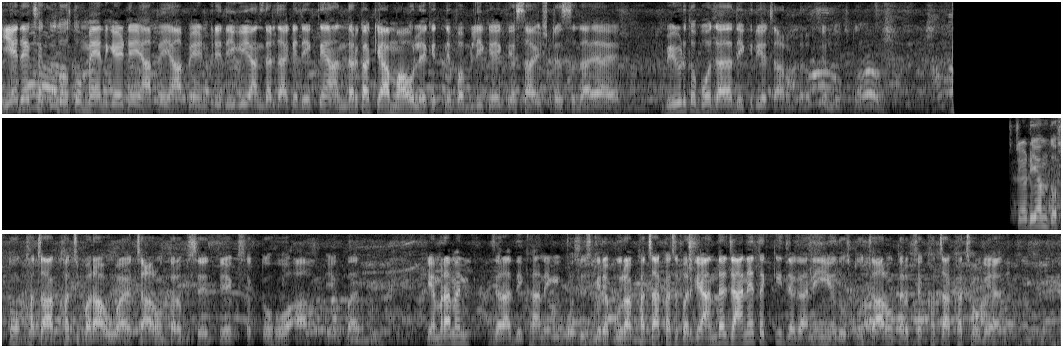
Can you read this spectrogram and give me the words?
ये देख सकते हो दोस्तों मेन गेट है, यहाँ पे यहाँ पे एंट्री दी गई है। अंदर जाके देखते हैं, अंदर का क्या माहौल है, कितने पब्लिक है, कैसा स्टेज सजाया है। भीड़ तो बहुत ज़्यादा दिख रही है चारों तरफ़ से दोस्तों। स्टेडियम दोस्तों खचाखच भरा हुआ है, चारों तरफ़ से देख सकते हो आप एक बार। कैमरामैन ज़रा दिखाने की कोशिश करे, पूरा खचाखच भर गया। अंदर जाने तक की जगह नहीं है दोस्तों, चारों तरफ़ से खचाखच हो गया है।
